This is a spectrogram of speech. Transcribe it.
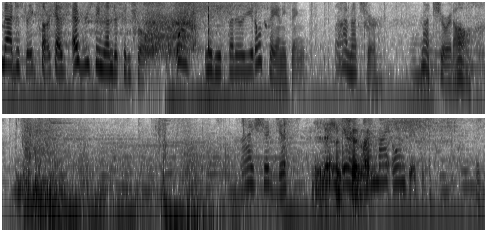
Magistrate Clark has everything under control. Or maybe it's better you don't say anything. I'm not sure. Not sure at all. I should just stay here and mind my own business. It's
